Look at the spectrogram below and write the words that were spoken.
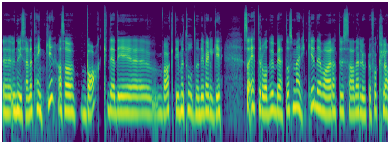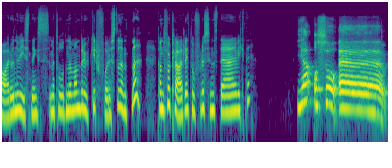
underviserne tenker, altså bak, de, bak, de, metodene de velger. Så et råd vi bet oss merke, det var at du sa det er lurt å forklare undervisningsmetodene man bruker for studentene. Kan du forklare litt hvorfor du syns det er viktig? Ja, og så øh,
